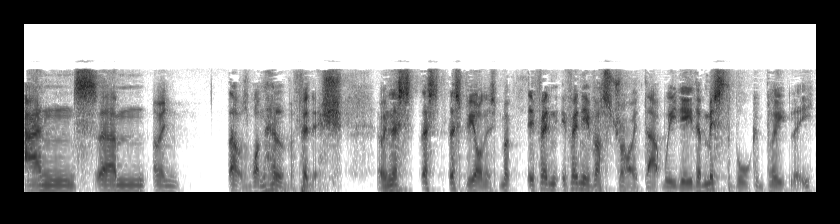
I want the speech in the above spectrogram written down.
and um, I mean that was one hell of a finish. I mean, let's let's let's be honest. But if any, if any of us tried that, we'd either miss the ball completely,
